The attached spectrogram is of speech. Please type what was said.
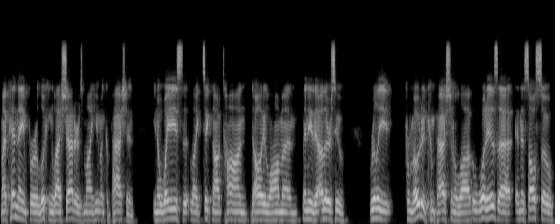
my pen name for Looking Glass Shatter is my human compassion. You know ways that like Thich Nhat Hanh, Dalai Lama, and many of the others who really promoted compassion a lot. But what is that? And it's also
